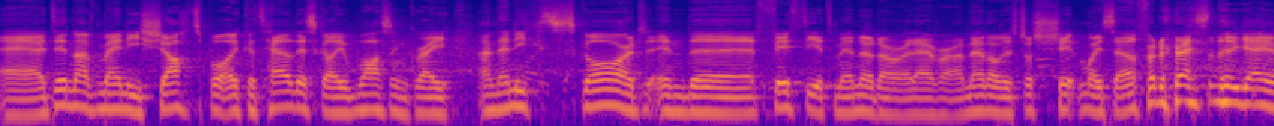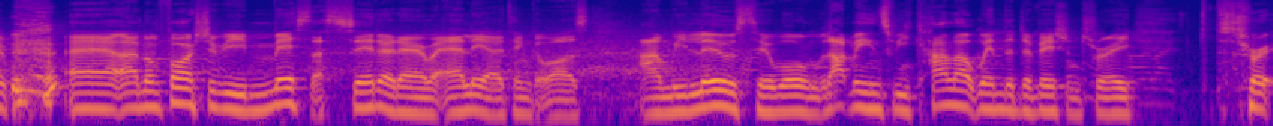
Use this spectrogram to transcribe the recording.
Uh, I didn't have many shots, but I could tell this guy wasn't great. And then he scored in the 50th minute or whatever. And then I was just shitting myself for the rest of the game. Uh, and unfortunately, we missed a sitter there with Elliot, I think it was. And we lose 2 1. That means we cannot win the Division 3 three,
